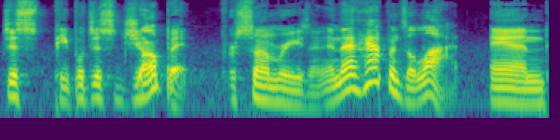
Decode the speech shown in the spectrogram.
just people just jump it for some reason and that happens a lot and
